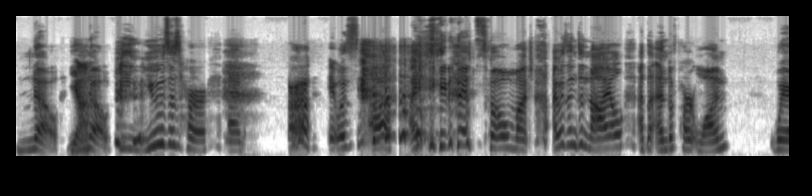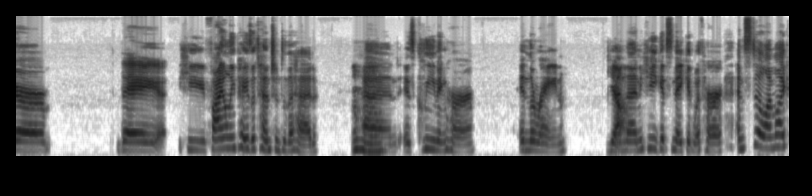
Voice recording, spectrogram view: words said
No, Yeah. no, he uses her, and uh, it was. Uh, I hated it so much. I was in denial at the end of part one where they he finally pays attention to the head Mhm. and is cleaning her in the rain. Yeah. And then he gets naked with her. And still I'm like,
